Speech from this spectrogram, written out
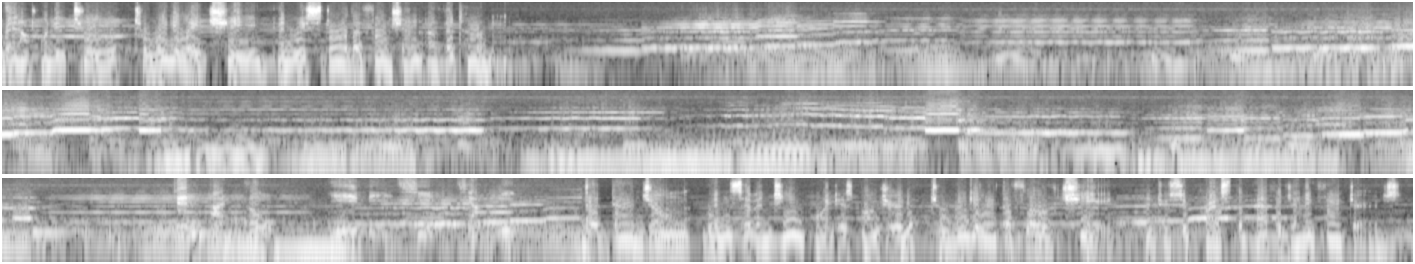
Ren 窍。22 to regulate qi and restore the function of the tongue. 17 point is punctured to regulate the flow of qi and to suppress the pathogenic factors.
